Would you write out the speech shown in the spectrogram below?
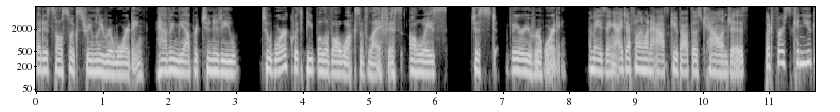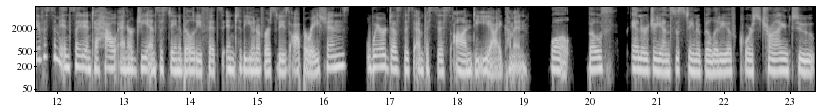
but it's also extremely rewarding. Having the opportunity to work with people of all walks of life is always just very rewarding. Amazing. I definitely want to ask you about those challenges. But first, can you give us some insight into how energy and sustainability fits into the university's operations? Where does this emphasis on DEI come in? Well, both energy and sustainability, of course, trying to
